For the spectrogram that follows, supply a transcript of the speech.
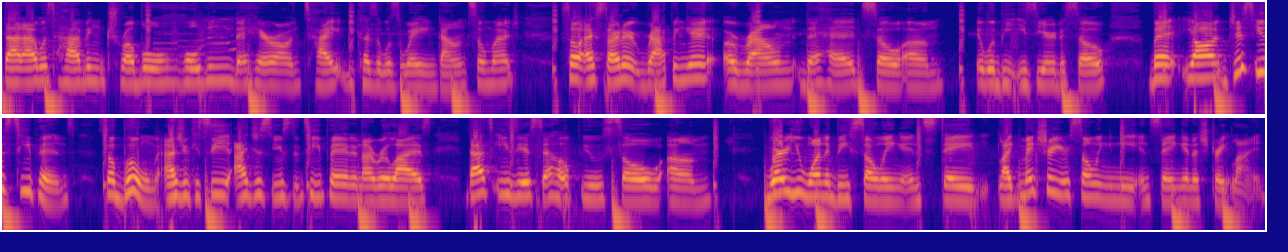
that I was having trouble holding the hair on tight because it was weighing down so much. So I started wrapping it around the head so um, it would be easier to sew. But y'all just use T-pins. So boom, as you can see, I just used the T-pin and I realized that's easiest to help you sew um, where you want to be sewing and stay, like make sure you're sewing neat and staying in a straight line.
